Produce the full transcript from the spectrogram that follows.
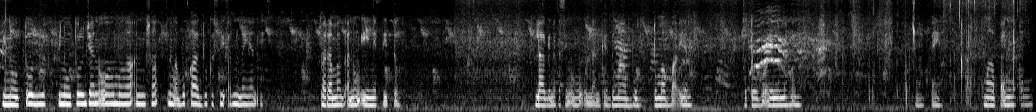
Pinutol. Pinutol dyan o ang mga ano sa ng avocado kasi ano na yan eh. Para mag anong init dito. Lagi na kasing umuulan kaya dumabo tumaba yan. Tutubo yan naman eh. Mapay mapay ng tanim.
